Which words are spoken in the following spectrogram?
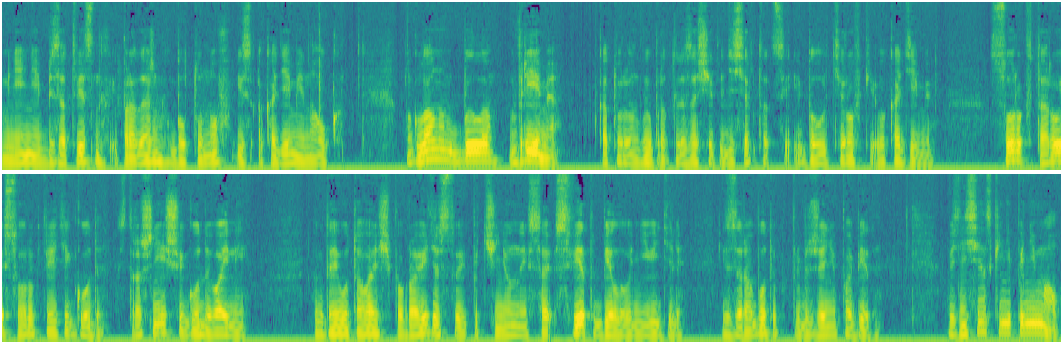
мнение безответственных и продажных болтунов из Академии наук. Но главным было время, которое он выбрал для защиты диссертации и баллотировки в Академию – 42-43 годы, страшнейшие годы войны, когда его товарищи по правительству и подчиненные света белого не видели из-за работы по приближению победы. Вознесенский не понимал,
